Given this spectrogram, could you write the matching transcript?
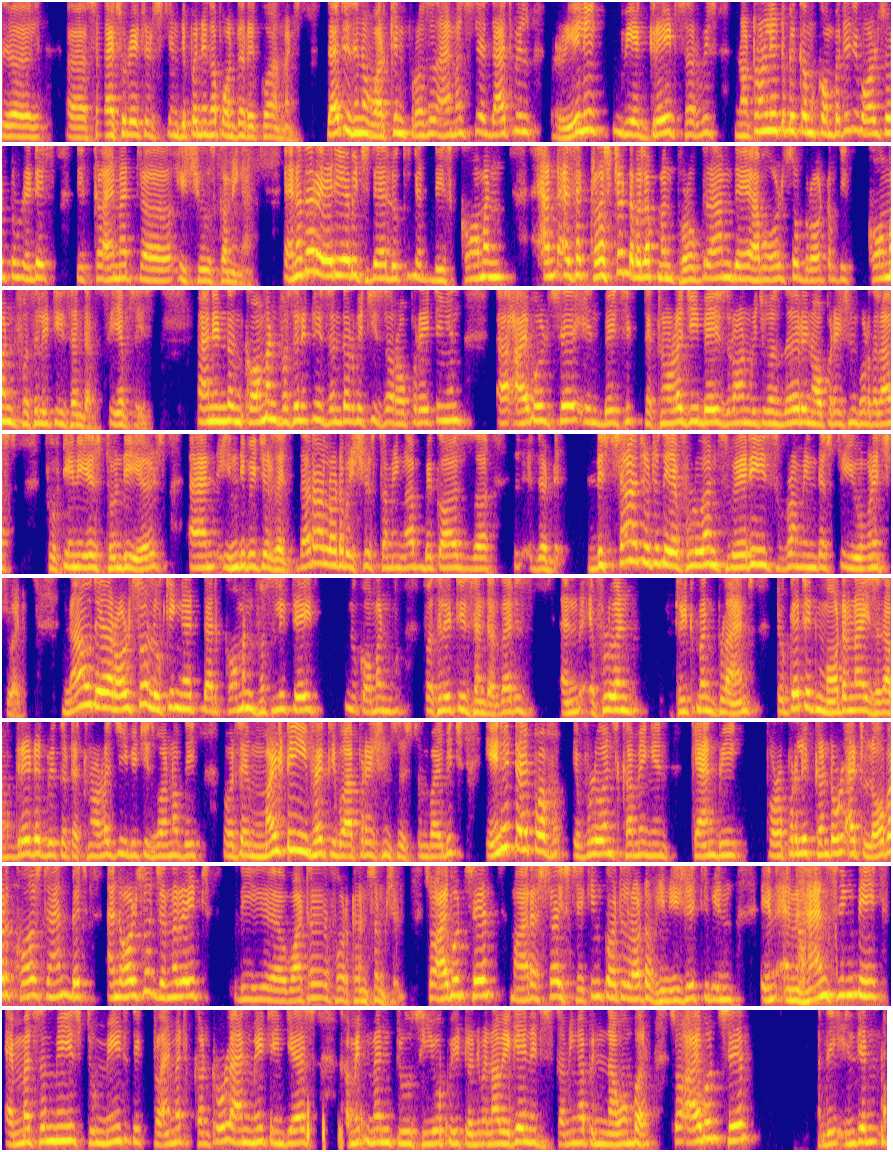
uh, uh, saturated steam depending upon the requirements. That is in a working process. I must say that will really be a great service, not only to become competitive, also to reduce the climate uh, issues coming up. Another area which they are looking at this common, and as a cluster development program, they have also brought up the common facility center, CFCs. And in the common facility center, which is are operating in, uh, I would say in basic technology based on, which was there in operation for the last 15 years, 20 years, and individuals. There are a lot of issues coming up because uh, the discharge to the effluents varies from industry units to it. Now they are also looking at that common facility, common facility center, that is an effluent treatment plants to get it modernized upgraded with the technology, which is one of the, what's a multi-effect evaporation system by which any type of effluents coming in can be properly controlled at lower cost and which, and also generate the uh, water for consumption. So I would say Maharashtra is taking quite a lot of initiative in, in enhancing the MSMEs to meet the climate control and meet India's commitment to COP21. Now again, it is coming up in November. So I would say the Indian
